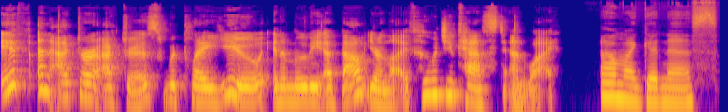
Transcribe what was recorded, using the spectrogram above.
if an actor or actress would play you in a movie about your life, who would you cast and why? Oh my goodness.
